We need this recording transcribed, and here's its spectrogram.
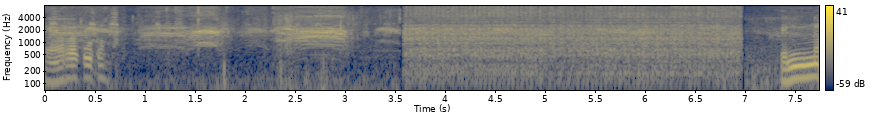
താറാക്കൂട്ടം എന്നാ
